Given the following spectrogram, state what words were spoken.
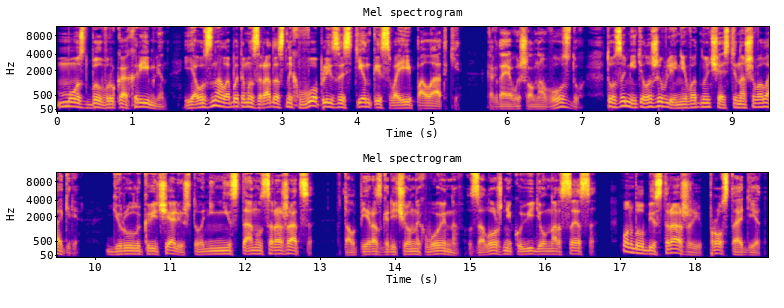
Мост был в руках римлян. Я узнал об этом из радостных воплей за стенкой своей палатки. Когда я вышел на воздух, то заметил оживление в одной части нашего лагеря. Герулы кричали, что они не станут сражаться. В толпе разгоряченных воинов заложник увидел Нарсеса. Он был без стражи и просто одет.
